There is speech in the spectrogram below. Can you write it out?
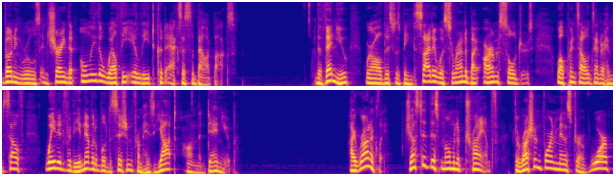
voting rules ensuring that only the wealthy elite could access the ballot box. The venue, where all this was being decided, was surrounded by armed soldiers, while Prince Alexander himself waited for the inevitable decision from his yacht on the Danube. Ironically, just at this moment of triumph, the Russian Foreign Minister of War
